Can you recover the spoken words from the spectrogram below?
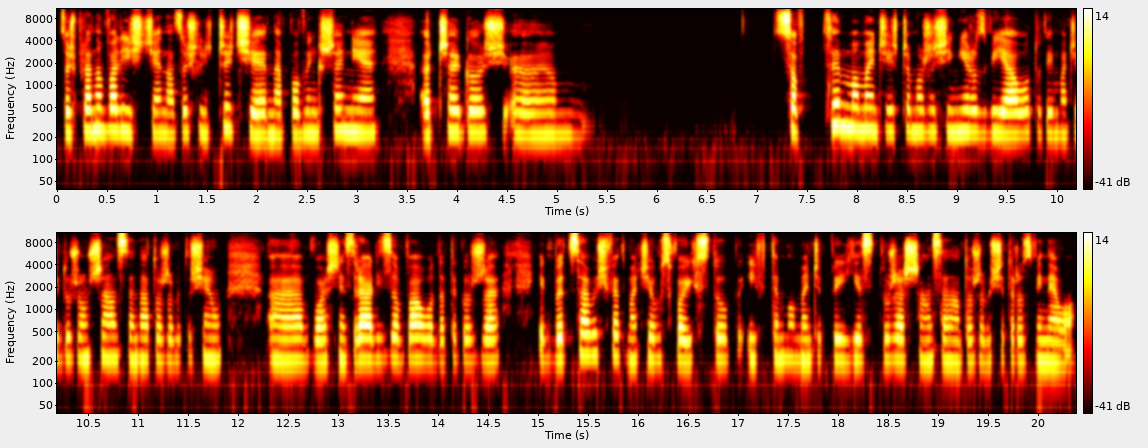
coś planowaliście, na coś liczycie, na powiększenie e, czegoś, co w tym momencie jeszcze może się nie rozwijało, tutaj macie dużą szansę na to, żeby to się e, właśnie zrealizowało, dlatego że jakby cały świat macie u swoich stóp i w tym momencie tutaj jest duża szansa na to, żeby się to rozwinęło.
